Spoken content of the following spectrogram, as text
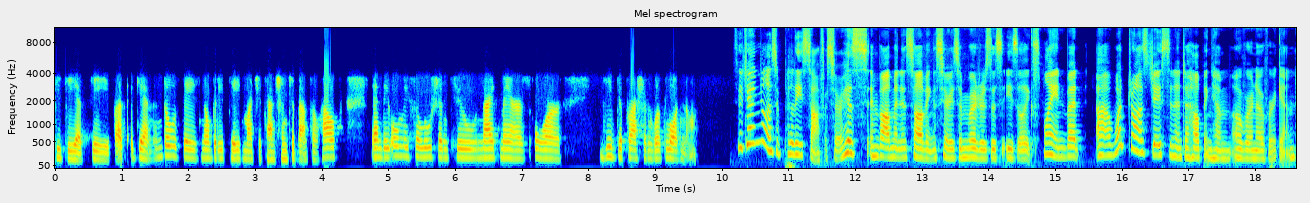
PTSD. But again, in those days, nobody paid much attention to mental health. And the only solution to nightmares or deep depression was laudanum. So, Daniel is a police officer. His involvement in solving a series of murders is easily explained, but uh, what draws Jason into helping him over and over again?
